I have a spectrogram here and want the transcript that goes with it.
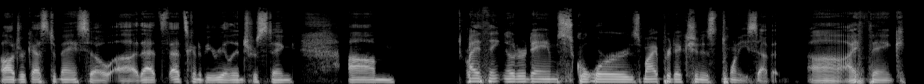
Audric Estime. So uh, that's, that's going to be real interesting. Um, I think Notre Dame scores. My prediction is 27. Uh, I think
